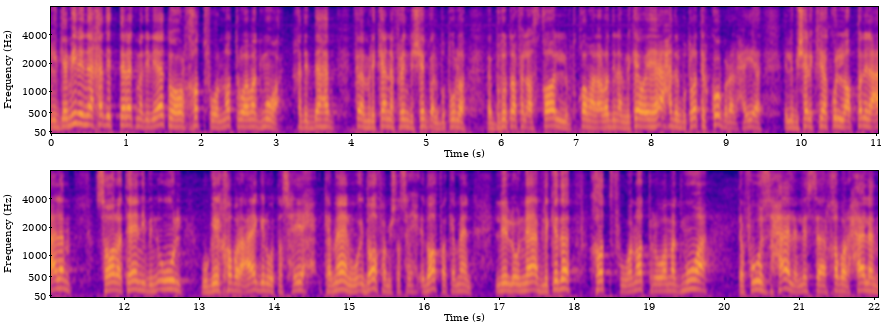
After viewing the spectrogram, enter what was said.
الجميل إنها خدت ثلاث ميداليات وهو الخطف والنطر ومجموع. خدت ذهب في أمريكانا friendship البطولة بطولة رفع الأثقال اللي بتقام على الأراضي الأمريكية وهي أحد البطولات الكبرى الحقيقة اللي بيشارك فيها كل أبطال العالم. سارة تاني بنقول وجه خبر عاجل وتصحيح كمان وإضافة مش تصحيح إضافة كمان للي قلناه قبل كده خطف ونطر ومجموع. تفوز حالا لسه الخبر حالا.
